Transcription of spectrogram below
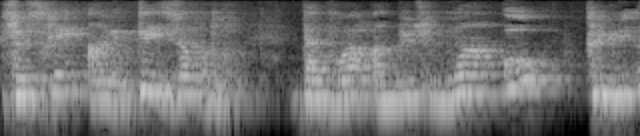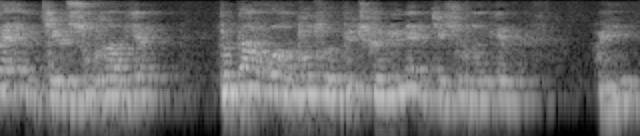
Ce serait un désordre d'avoir un but moins haut que lui-même, qui est le souverain bien. Ne peut pas avoir d'autre but que lui-même, qui est souverain voyez?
